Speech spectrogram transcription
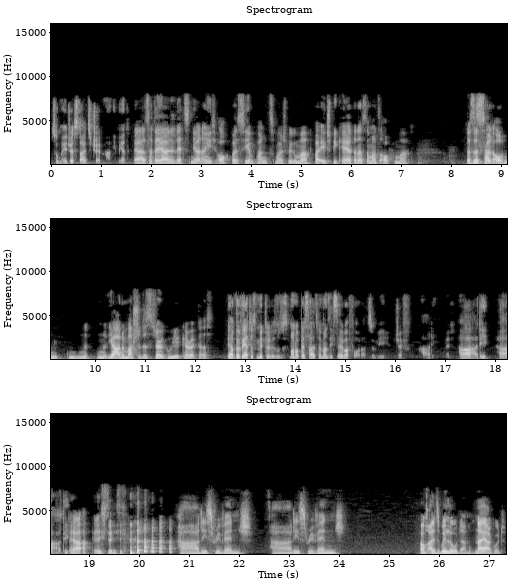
zum AJ Styles Jam animiert. Ja, das hat er ja in den letzten Jahren eigentlich auch bei CM Punk zum Beispiel gemacht, bei HBK hat er das damals auch gemacht. Das ist halt auch eine, ja, eine Masche des Jericho Heel Charakters. Ja, bewährtes Mittel. Also es ist immer noch besser, als wenn man sich selber fordert, so wie Jeff Hardy mit Hardy, Hardy. Ja, richtig. Hardys Revenge. Hardys Revenge. Auch als Willow dann. Naja, gut.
